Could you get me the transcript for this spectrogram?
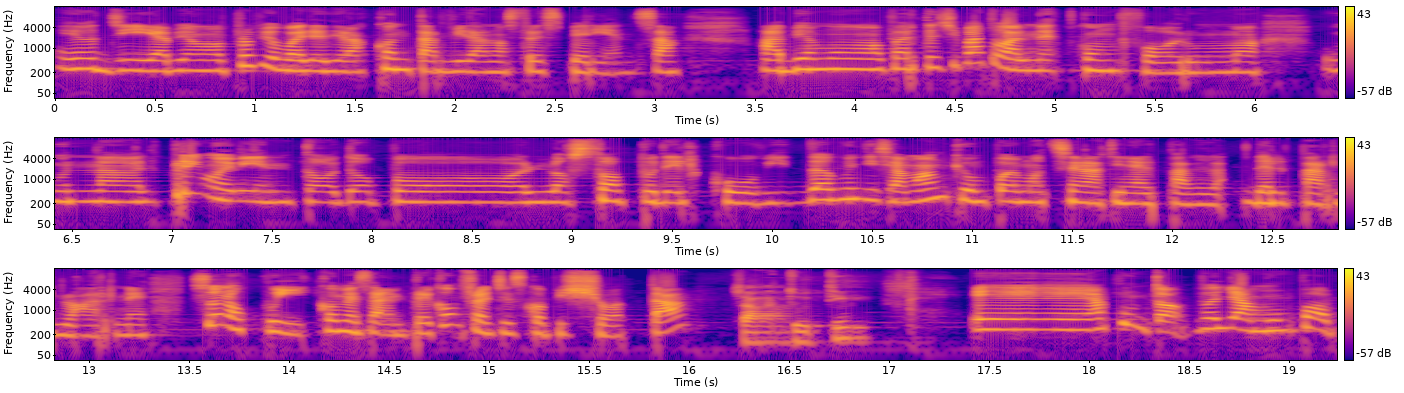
e oggi abbiamo proprio voglia di raccontarvi la nostra esperienza. Abbiamo partecipato al Netcom Forum, un, il primo evento dopo lo stop del Covid, quindi siamo anche un po' emozionati nel, parla- parlarne. Sono qui, come sempre, con Francesco Pisciotta. Ciao a tutti. E appunto vogliamo un po'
